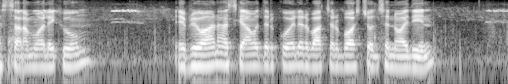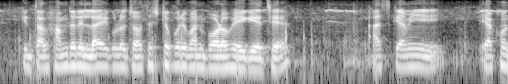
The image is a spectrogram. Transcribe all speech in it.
আসসালামু আলাইকুম। এভরিওয়ান, আজকে আমাদের কোয়েলের বাচ্চার বয়স চলছে নয় দিন। কিন্তু আলহামদুলিল্লাহ এগুলো যথেষ্ট পরিমাণ বড় হয়ে গিয়েছে। আজকে আমি এখন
